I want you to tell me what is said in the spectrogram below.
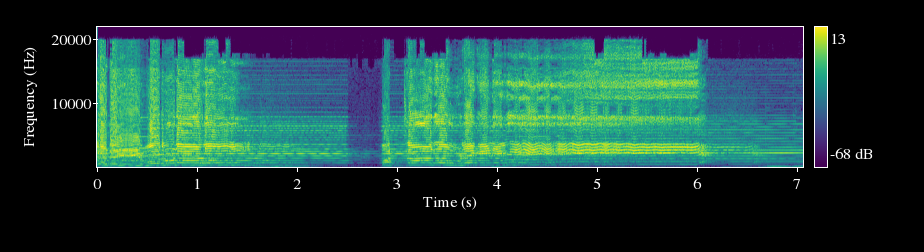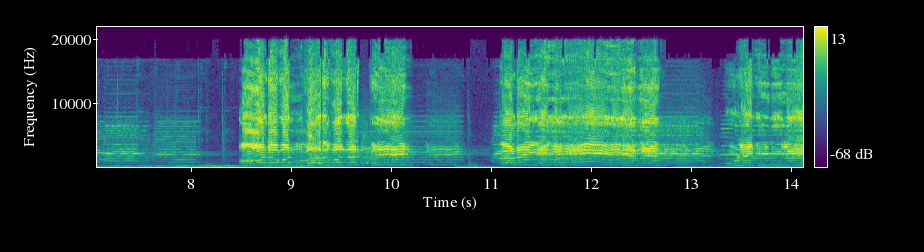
கடை ஒரு நாளும் பற்றாத உலகிலே. ஆடவன் வருவதற்கு தடையேது உலகினிலே?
